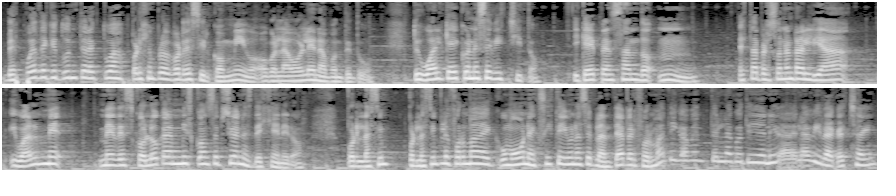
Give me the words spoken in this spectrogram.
después de que tú interactúas, por ejemplo, por decir, conmigo o con la bolena, ponte tú, tú igual que hay con ese bichito y que hay pensando, "Mm, esta persona en realidad igual me, me descoloca en mis concepciones de género, por la, sim- por la simple forma de cómo una existe y una se plantea performáticamente en la cotidianidad de la vida, ¿cachai?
